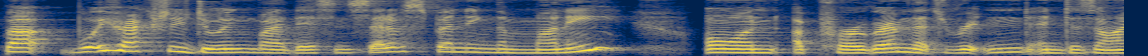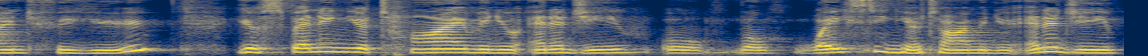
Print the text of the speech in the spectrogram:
But what you're actually doing by this, instead of spending the money on a program that's written and designed for you, you're spending your time and your energy, or well, wasting your time and your energy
